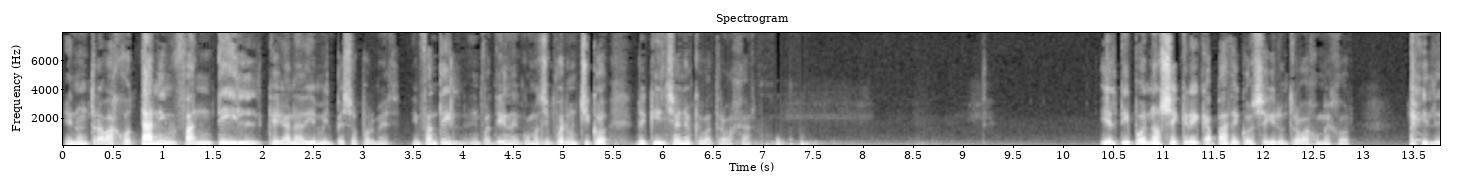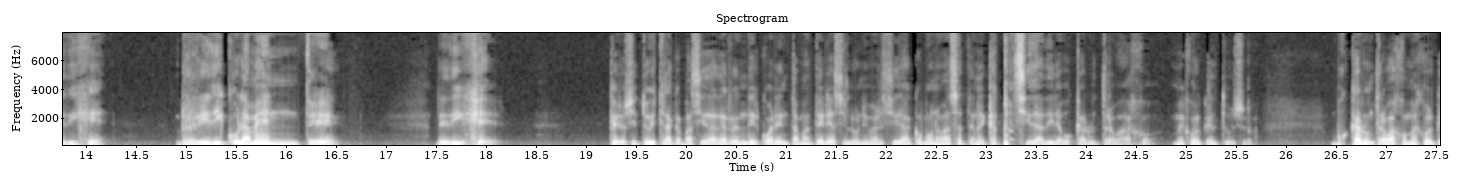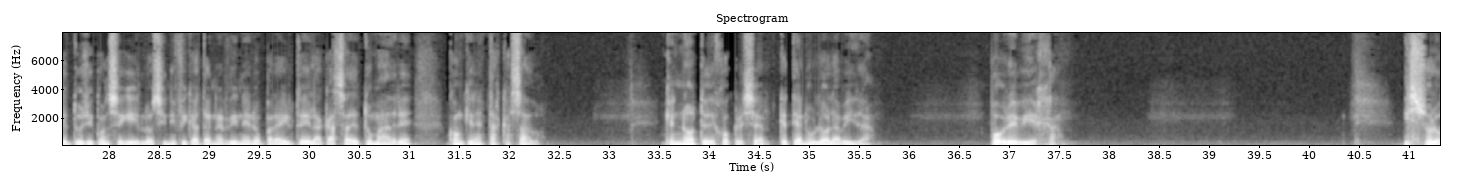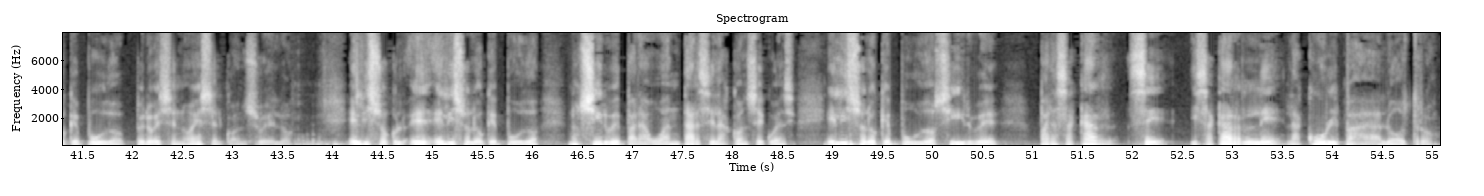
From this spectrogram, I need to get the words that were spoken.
en un trabajo tan infantil que gana 10 mil pesos por mes. Infantil, infantil, como si fuera un chico de 15 años que va a trabajar. Y el tipo no se cree capaz de conseguir un trabajo mejor. Y le dije, ridículamente, le dije, pero si tuviste la capacidad de rendir 40 materias en la universidad, ¿cómo no vas a tener capacidad de ir a buscar un trabajo mejor que el tuyo? buscar un trabajo mejor que el tuyo y conseguirlo significa tener dinero para irte de la casa de tu madre con quien estás casado, que no te dejó crecer, que te anuló la vida. Pobre vieja. Hizo lo que pudo, pero ese no es el consuelo. Él hizo, él hizo lo que pudo, no sirve para aguantarse las consecuencias. Él hizo lo que pudo, sirve para sacarse y sacarle la culpa al otro.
